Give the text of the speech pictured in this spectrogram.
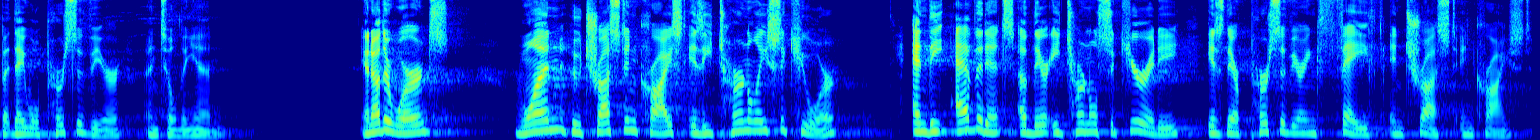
but they will persevere until the end. In other words, one who trusts in Christ is eternally secure, and the evidence of their eternal security is their persevering faith and trust in Christ.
